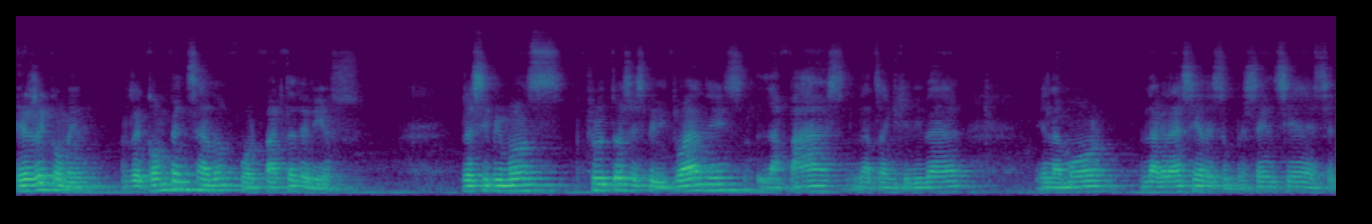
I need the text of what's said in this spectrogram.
es recompensado por parte de Dios. Recibimos frutos espirituales, la paz, la tranquilidad, el amor, la gracia de su presencia, etc.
